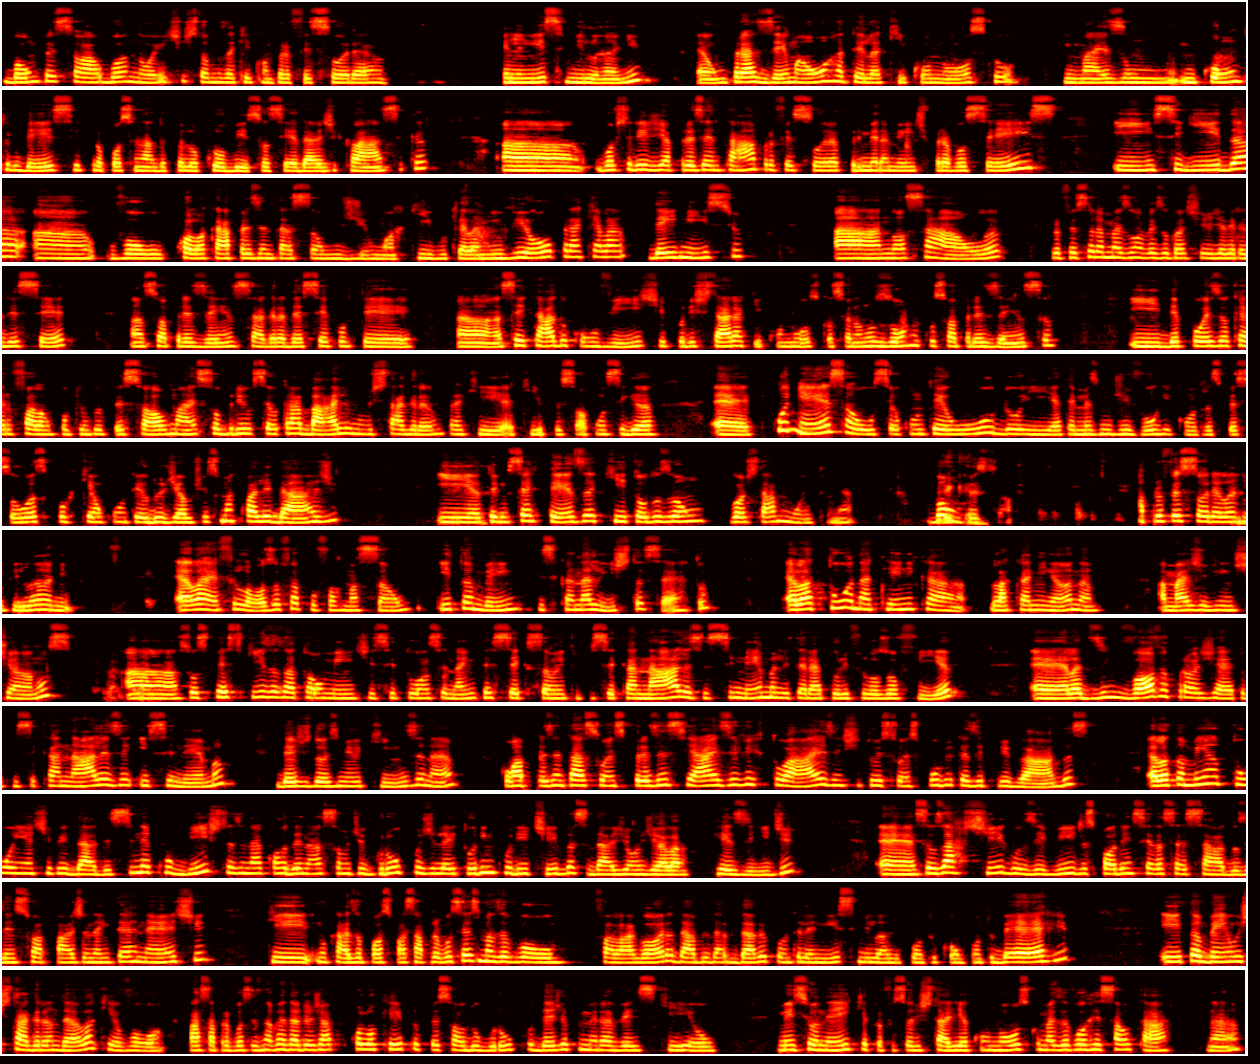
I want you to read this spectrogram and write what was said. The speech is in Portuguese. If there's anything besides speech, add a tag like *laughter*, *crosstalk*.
Bom, pessoal, boa noite. Estamos aqui com a professora Helenice Milani. É um prazer, uma honra tê-la aqui conosco em mais um encontro desse, proporcionado pelo Clube Sociedade Clássica. Uh, gostaria de apresentar a professora primeiramente para vocês, e em seguida uh, vou colocar a apresentação de um arquivo que ela me enviou para que ela dê início à nossa aula. Professora, mais uma vez eu gostaria de agradecer a sua presença, agradecer por ter uh, aceitado o convite, por estar aqui conosco, a senhora nos honra com sua presença. E depois eu quero falar um pouquinho para o pessoal mais sobre o seu trabalho no Instagram, para que aqui o pessoal consiga é, conheça o seu conteúdo e até mesmo divulgue com outras pessoas, porque é um conteúdo de altíssima qualidade e eu tenho certeza que todos vão gostar muito, né? Bom, pessoal, a professora Elane Pilani, ela é filósofa por formação e também psicanalista, certo? Ela atua na clínica lacaniana há mais de 20 anos. As suas pesquisas atualmente situam-se na intersecção entre psicanálise, cinema, literatura e filosofia. É, ela desenvolve o projeto Psicanálise e Cinema desde 2015, né? Com apresentações presenciais e virtuais em instituições públicas e privadas, ela também atua em atividades cineclubistas e na coordenação de grupos de leitura em Curitiba, cidade onde ela reside. É, seus artigos e vídeos podem ser acessados em sua página na internet, que no caso eu posso passar para vocês, mas eu vou falar agora, www.elenicemilani.com.br, e também o Instagram dela, que eu vou passar para vocês. Na verdade, eu já coloquei para o pessoal do grupo, desde a primeira vez que eu mencionei que a professora estaria conosco, mas eu vou ressaltar, né?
